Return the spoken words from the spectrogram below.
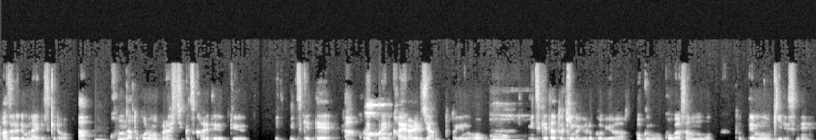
パズルでもないですけど、あ、うん、こんなところもプラスチック使われてるっていう、見つけて、あ、これこれに変えられるじゃんというのを見つけた時の喜びは、僕も古賀さんもとっても大きいですね。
